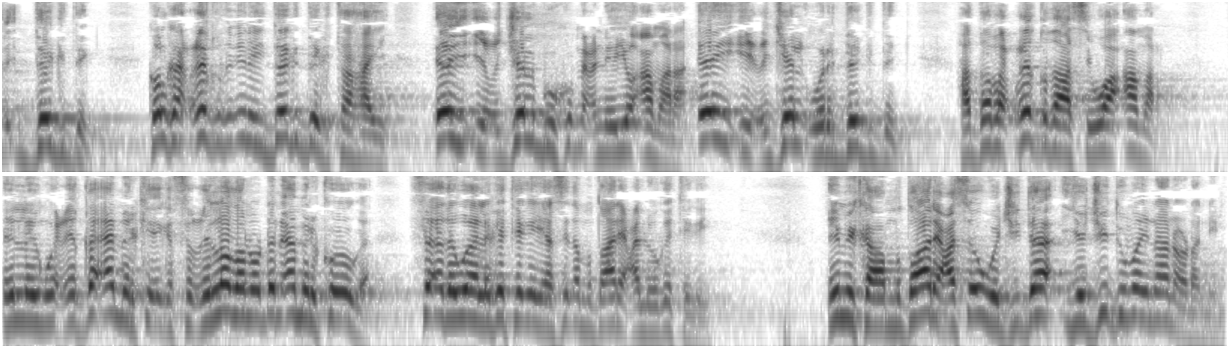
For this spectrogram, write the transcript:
ciq degdeg. Kolkaa ciqdu inay degdeg tahay ey icjal buu ku macneeyo amara. Ey icjal war degdeg. Haddaba ciqdaasi waa amar. Ilan waciqo amarkeega ficiladan oo dhan amarkooga fada waa laga tegaya sida mudaarica looga tegey iminka mudaarica soo wajida yejidu maynaan odhanin.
